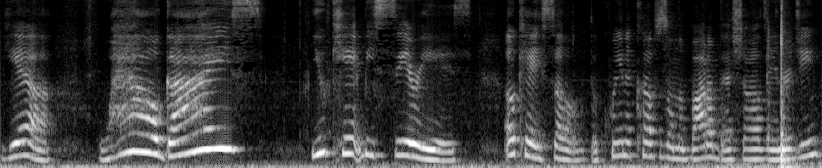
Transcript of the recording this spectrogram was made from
yeah. Wow, guys. You can't be serious. Okay, so the Queen of Cups is on the bottom. That's y'all's energy.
